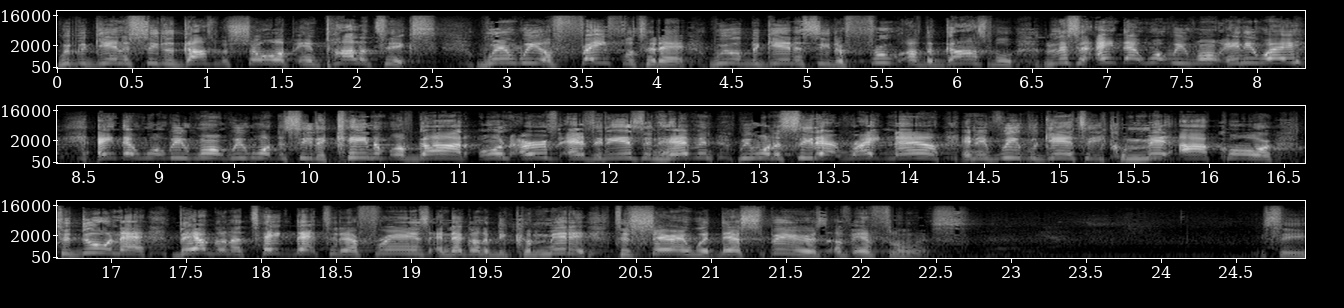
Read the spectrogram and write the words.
we begin to see the gospel show up in politics. When we are faithful to that, we will begin to see the fruit of the gospel. Listen, ain't that what we want anyway? Ain't that what we want? We want to see the kingdom of God on earth as it is in heaven. We want to see that right now. And if we begin to commit our core to doing that, they're going to take that to their friends and they're going to be committed to sharing with their spheres of influence. You see,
